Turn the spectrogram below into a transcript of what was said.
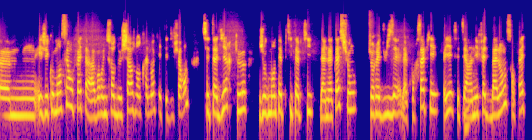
Euh, et j'ai commencé en fait à avoir une sorte de charge d'entraînement qui était différente. C'est-à-dire que j'augmentais petit à petit la natation, je réduisais la course à pied. Vous voyez, c'était Mhm. un effet de balance en fait.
